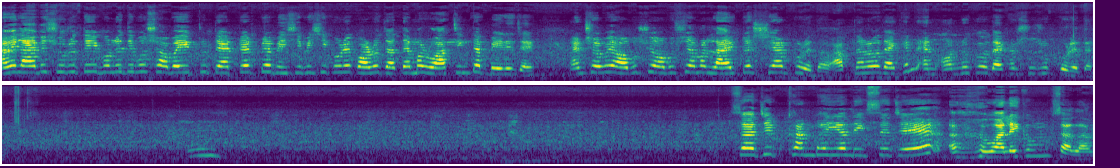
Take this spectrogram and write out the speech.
আমি লাইভের শুরুতেই বলে দেব, সবাই একটু ট্যাপ ট্যাপটা বেশি বেশি করে করো যাতে আমার ওয়াচিংটা বেড়ে যায়। অ্যান্ড সবাই অবশ্যই অবশ্যই আমার লাইভটা শেয়ার করে দাও। আপনারাও দেখেন অ্যান্ড অন্যকেও দেখার সুযোগ করে দেন। সাজিদ খান ভাইয়া লিখছে যে, ওয়ালাইকুম সালাম।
